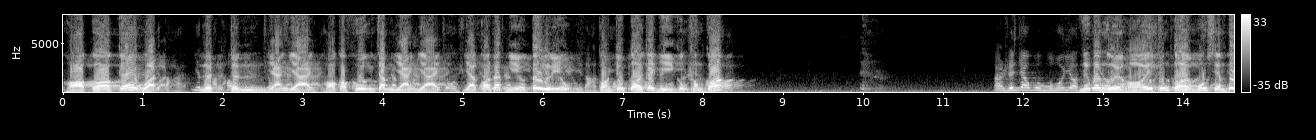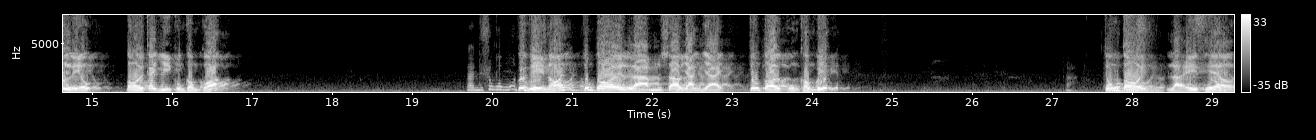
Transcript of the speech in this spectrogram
Họ có kế hoạch, Lịch trình giảng dạy, Họ có phương châm giảng dạy Và có rất nhiều tư liệu. Còn chúng tôi cái gì cũng không có. Nếu có người hỏi chúng tôi muốn xem tư liệu Tôi cái gì cũng không có. Quý vị nói chúng tôi làm sao giảng dạy Chúng tôi cũng không biết. Chúng tôi lại theo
